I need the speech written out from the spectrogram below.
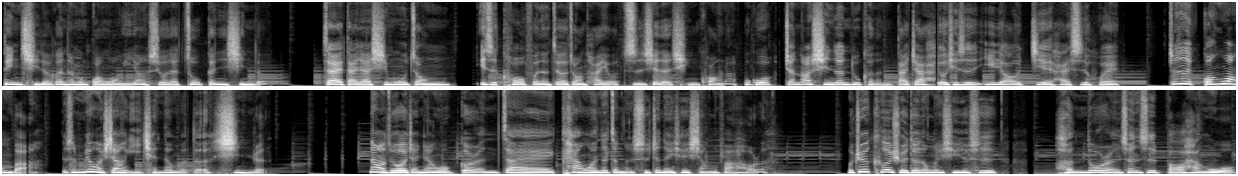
定期的跟他们官网一样是有在做更新的，在大家心目中。一直扣分的这个状态有止血的情况啦。不过讲到信任度，可能大家尤其是医疗界还是会就是观望吧，就是没有像以前那么的信任。那我最后讲讲我个人在看完这整个事件的一些想法好了。我觉得科学的东西就是很多人，甚至包含我，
